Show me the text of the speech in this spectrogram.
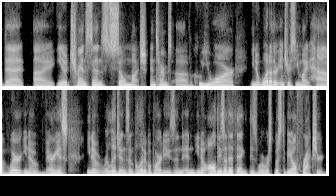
that uh you know transcends so much in terms of who you are you know what other interests you might have where you know various you know religions and political parties and and you know all these other things is where we're supposed to be all fractured.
